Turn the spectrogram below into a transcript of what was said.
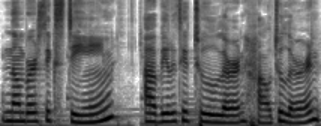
Number 16 ability to learn how to learn.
